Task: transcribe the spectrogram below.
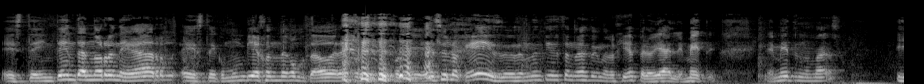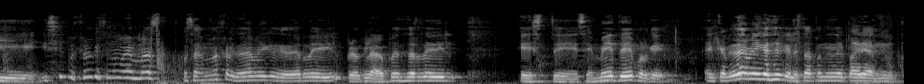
este, intenta no renegar, este, como un viejo en una computadora, porque, porque eso es lo que es, o sea, no entiende estas nuevas tecnologías, pero ya le mete, le mete nomás. Y, y sí, pues creo que este número es más, o sea, más Capitán América que Daredevil, pero claro, después de Daredevil, este, se mete porque el Capitán América es el que le está poniendo el padre a Nuke.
